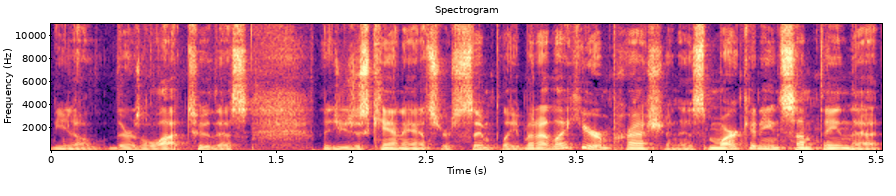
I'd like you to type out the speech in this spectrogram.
you know there's a lot to this that you just can't answer simply. But I'd like your impression: is marketing something that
